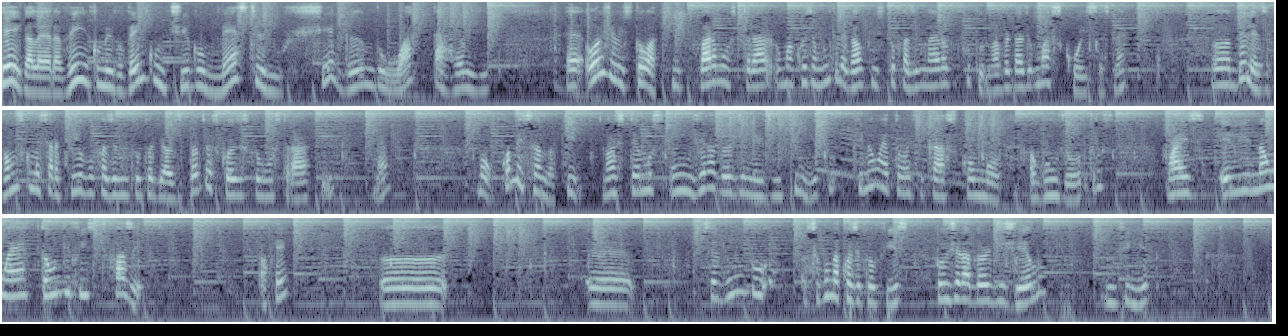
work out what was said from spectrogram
Ok, galera, vem comigo, vem contigo, Mestre Yu, chegando, what the hell? É, hoje eu estou aqui para mostrar uma coisa muito legal que eu estou fazendo na Era do Futuro, na verdade algumas coisas, né? Uh, beleza, vamos começar aqui, eu vou fazer um tutorial de todas as coisas que eu mostrar aqui, né? Bom, começando aqui, nós temos um gerador de energia infinito, que não é tão eficaz como alguns outros, mas ele não é tão difícil de fazer, ok? Uh, é, segundo, a segunda coisa que eu fiz foi um gerador de gelo infinito,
